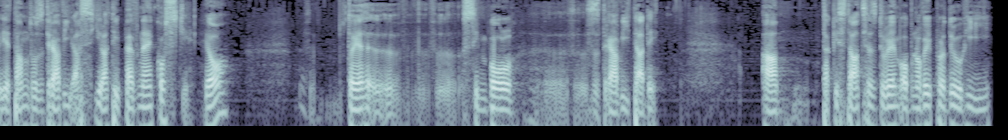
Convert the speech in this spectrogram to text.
Je tam to zdraví a síla, ty pevné kosti. Jo? To je symbol zdraví tady. A taky stát se zdrojem obnovy pro druhý,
